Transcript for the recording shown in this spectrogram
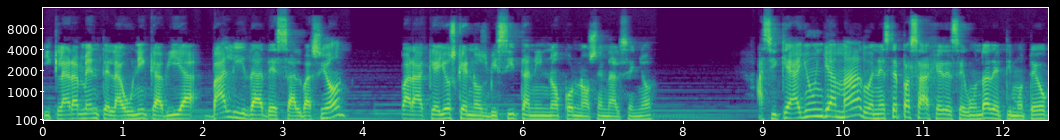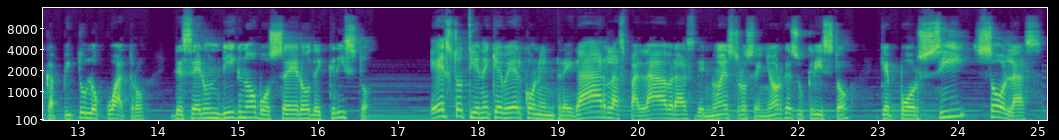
y claramente la única vía válida de salvación para aquellos que nos visitan y no conocen al Señor. Así que hay un llamado en este pasaje de segunda de Timoteo capítulo 4 de ser un digno vocero de Cristo. Esto tiene que ver con entregar las palabras de nuestro Señor Jesucristo que por sí solas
